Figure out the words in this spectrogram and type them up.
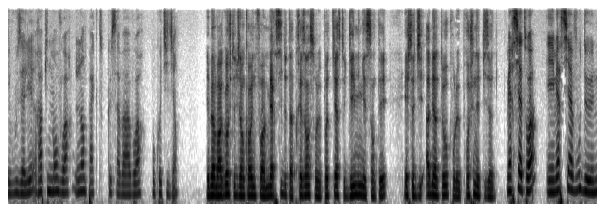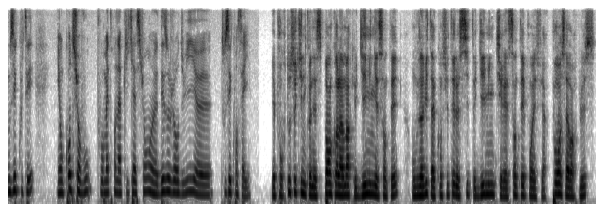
et vous allez rapidement voir l'impact que ça va avoir au quotidien. Eh bien Margot, je te dis encore une fois merci de ta présence sur le podcast Gaming et Santé, et je te dis à bientôt pour le prochain épisode. Merci à toi, et merci à vous de nous écouter. Et on compte sur vous pour mettre en application euh, dès aujourd'hui euh, tous ces conseils. Et pour tous ceux qui ne connaissent pas encore la marque Gaming et Santé, on vous invite à consulter le site gaming-santé.fr pour en savoir plus.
